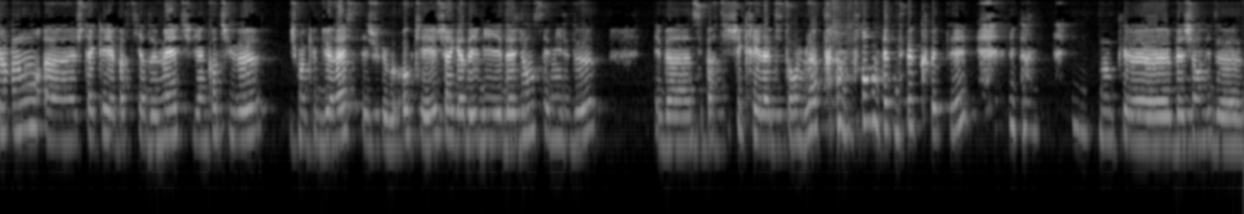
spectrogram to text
euh, je t'accueille à partir de mai, tu viens quand tu veux, je m'occupe du reste et je fais OK, j'ai regardé les billets d'avion, c'est 1002. Et ben c'est parti, j'ai créé la petite enveloppe pour mettre de côté. Donc euh, ben, j'ai envie de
